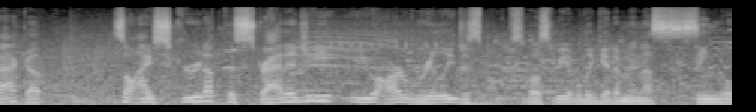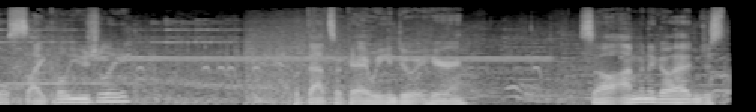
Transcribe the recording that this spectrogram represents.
back up. So I screwed up the strategy. You are really just supposed to be able to get them in a single cycle usually, but that's okay. We can do it here. So I'm gonna go ahead and just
